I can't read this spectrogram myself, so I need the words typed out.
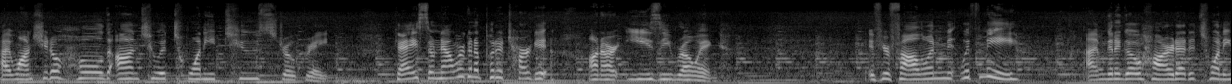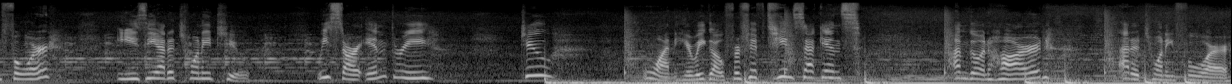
I want you to hold on to a 22 stroke rate. Okay, so now we're gonna put a target on our easy rowing. If you're following with me, I'm gonna go hard at a 24, easy at a 22. We start in three, two, one. Here we go for 15 seconds. I'm going hard at a 24.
